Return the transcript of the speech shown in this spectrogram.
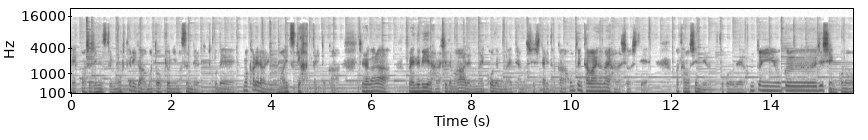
えーこの写真に写ってるもう2人が、まあ、東京に今住んでるってところで、まあ、彼らにも毎月会ったりとかしながら、NBA の話でもああでもないこうでもないって話したりとか本当にたわいのない話をして、まあ、楽しんでいるところで本当に僕自身この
